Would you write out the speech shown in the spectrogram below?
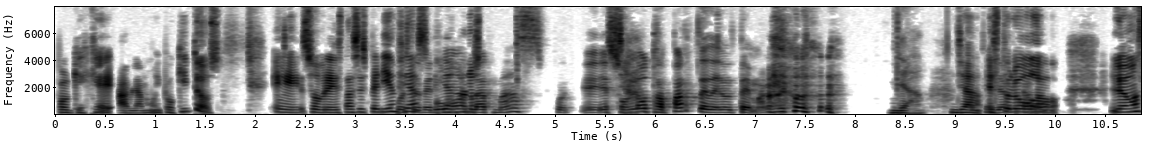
porque es que hablan muy poquitos eh, sobre estas Pues experiencias. deberían cómo nos- hablar más, porque son la otra parte del tema. Ya, ya. Esto luego lo hemos,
